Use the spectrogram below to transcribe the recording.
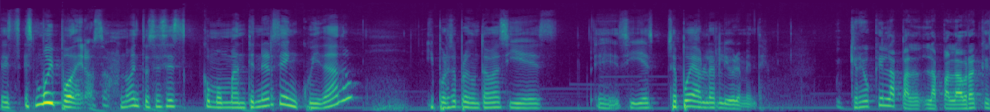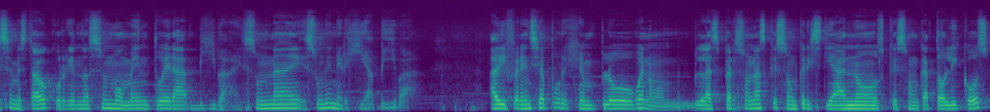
es, es muy poderoso, ¿no? Entonces es como mantenerse en cuidado y por eso preguntaba si es, eh, si es, se puede hablar libremente. Creo que la, la palabra que se me estaba ocurriendo hace un momento era viva, es una, es una energía viva. A diferencia, por ejemplo, bueno, las personas que son cristianos, que son católicos,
